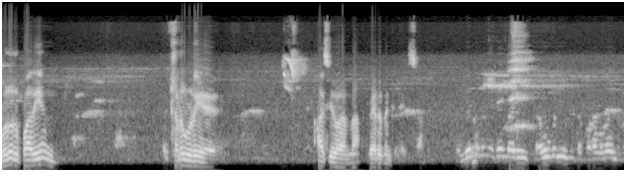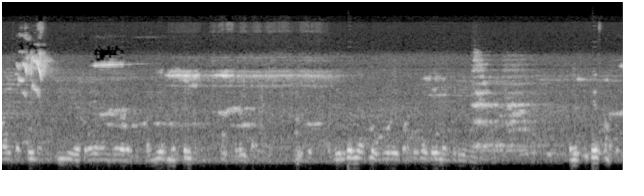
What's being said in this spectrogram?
ஒரு ஒரு பாதையும் கடவுளுடைய ஆசீர்வாதம் தான் வேற எதுவும் கிடையாது சாமி. மேலும் இதே மாதிரி திரௌபதி உள்ளிட்ட படங்களும் இந்த மாதிரி கட்சியை சுற்றி திரையரங்குகளுக்கு பல்வேறு நெருக்கடி கிடைத்தாங்க அப்படி இருக்கிற நேரத்தில் உங்களுடைய படத்துக்கு இதே நெருக்கடி இருக்கு. பேசணும்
